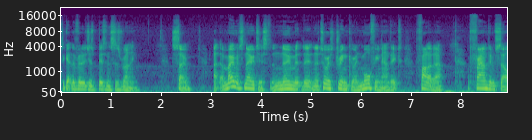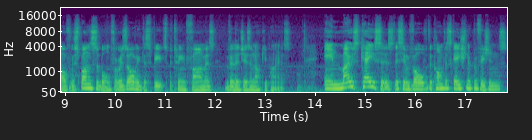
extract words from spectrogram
to get the village's businesses running. So, at a moment's notice, the, notorious drinker and morphine addict, Fallada, found himself responsible for resolving disputes between farmers, villagers, and occupiers. In most cases, this involved the confiscation of provisions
